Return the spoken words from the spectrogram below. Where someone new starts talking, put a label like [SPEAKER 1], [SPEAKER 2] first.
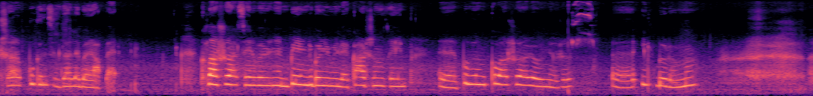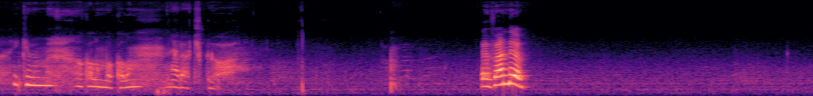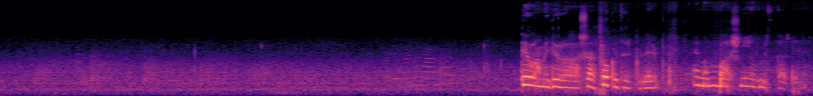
[SPEAKER 1] arkadaşlar bugün sizlerle beraber Clash Royale serverinin birinci bölümüyle karşınızdayım. Ee, bugün Clash Royale oynuyoruz. Ee, ilk bölümü 2005 bakalım bakalım neler çıkıyor. Efendim. Devam ediyor arkadaşlar. Çok özür dilerim. Hemen başlayalım isterseniz.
